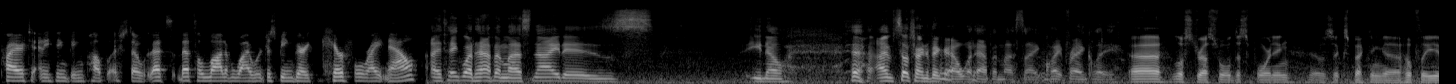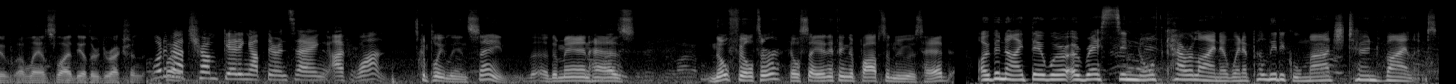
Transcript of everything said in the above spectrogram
prior to anything being published. So that's that's a lot of why we're just being very careful right now. I think what happened last night is you know, I'm still trying to figure out what happened last night, quite frankly. Uh, a little stressful, disappointing. I was expecting uh, hopefully a, a, landslide the other direction. What about Trump getting up there and saying, I've won? It's completely insane. The, the man has no filter. He'll say anything that pops into his head. Overnight, there were arrests in North Carolina when a political march turned violent,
